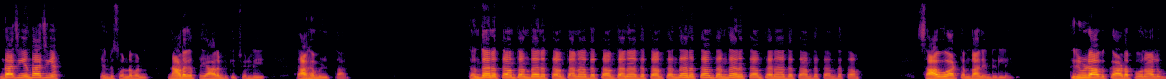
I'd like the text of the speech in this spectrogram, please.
இந்தாச்சிங்க இந்தாச்சிங்க என்று சொன்னவன் நாடகத்தை ஆரம்பிக்க சொல்லி ராகம் இழுத்தான். தந்தானத்தாம் தந்தானத்தாம் தனா தத்தாம் தனா தத்தாம் தந்தானத்தாம் தந்தானத்தாம் தனா தத்தாம் தத்தாம். தத்தாம் சாவு ஆட்டம் தான் என்றில்லை. திருவிழாவுக்கு ஆடப்போனாலும்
